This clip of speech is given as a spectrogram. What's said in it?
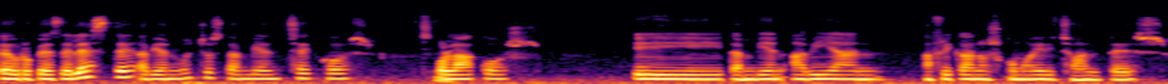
europeos del este, habían muchos también checos, polacos, y también habían africanos, como he dicho antes,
